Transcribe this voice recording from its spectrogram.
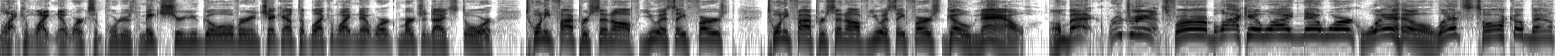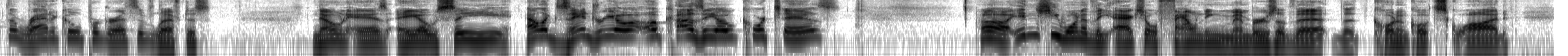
Black and White Network supporters, make sure you go over and check out the Black and White Network merchandise store. 25% off USA First, 25% off USA First. Go now. I'm back. Rudrance for Black and White Network. Well, let's talk about the radical progressive leftist known as AOC, Alexandria Ocasio Cortez. Oh, isn't she one of the actual founding members of the the quote unquote squad?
